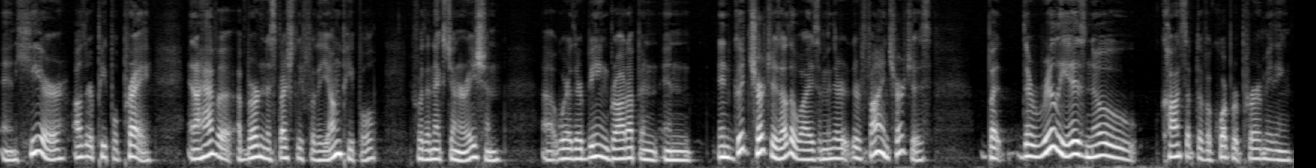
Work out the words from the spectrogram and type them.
and hear other people pray and i have a, a burden especially for the young people for the next generation uh, where they're being brought up in, in in good churches otherwise i mean they're they're fine churches but there really is no concept of a corporate prayer meeting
